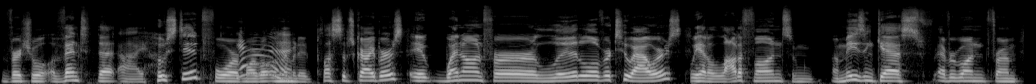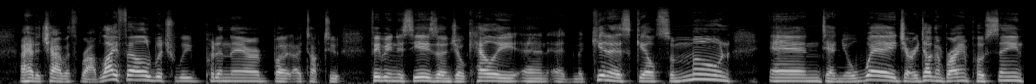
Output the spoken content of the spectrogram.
virtual event that I hosted for Marvel Unlimited Plus subscribers. It went on for a little over two hours. We had a lot of fun, some amazing guests. Everyone from, I had a chat with Rob Liefeld, which we put in there, but I talked to Fabian Nicieza and Joe Kelly and Ed McGuinness, Gail Simone, and Daniel Way, Gerry Duggan, Brian Posehn,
